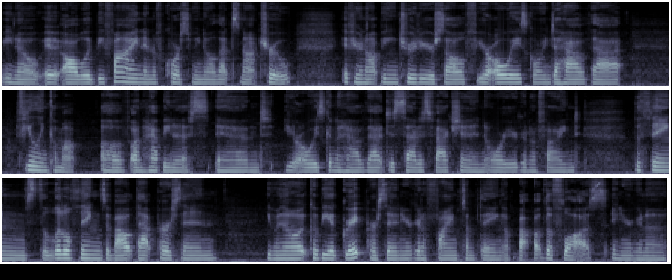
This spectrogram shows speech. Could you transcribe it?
you know it all would be fine. And of course we know that's not true. If you're not being true to yourself you're always going to have that feeling come up of unhappiness and you're always going to have that dissatisfaction or you're going to find the things the little things about that person even though it could be a great person, you're going to find something about the flaws and you're going to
